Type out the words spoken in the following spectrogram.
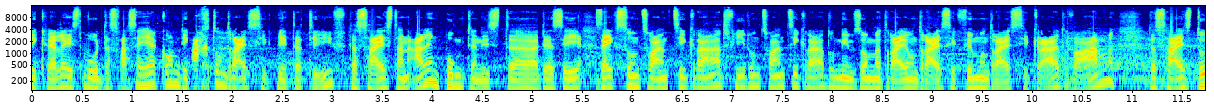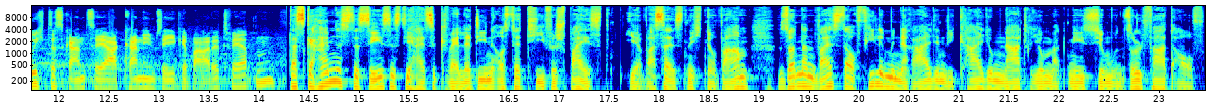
Die Quelle ist, wo das Wasser herkommt, die 38 Meter tief. Das heißt, an allen Punkten ist äh, der See 26 Grad, 24 Grad und im Sommer 33, 35 Grad warm. Das heißt, durch das ganze Jahr kann im See gebadet werden. Das Geheimnis des Sees ist die heiße Quelle, die ihn aus der Tiefe speist. Ihr Wasser ist nicht nur warm, sondern weist auch viele Mineralien wie Kalium, Natrium, Magnesium und Sulfat auf.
